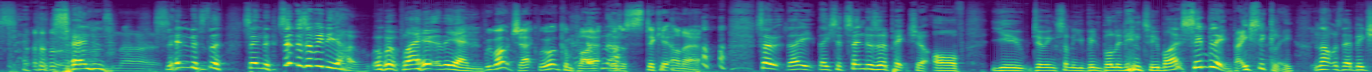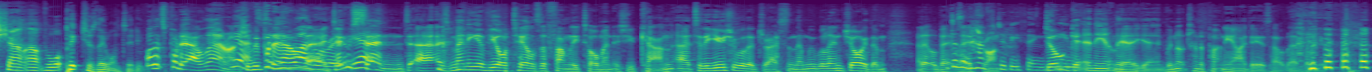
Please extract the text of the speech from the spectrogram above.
send no. send us the send send us a video and we'll play it at the end. We won't check. We won't comply. No. We'll just stick it on air. So they, they said send us a picture of you doing something you've been bullied into by a sibling, basically, and that was their big shout out for what pictures they wanted. Well, let's put it out there, actually. Yeah, we put it sibling out there. rivalry, Do yeah. send uh, as many of your tales of family torment as you can uh, to the usual address, and then we will enjoy them a little bit It doesn't later have on. to be things Don't get would- any out there yet. We're not trying to put any ideas out there. But anyway.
